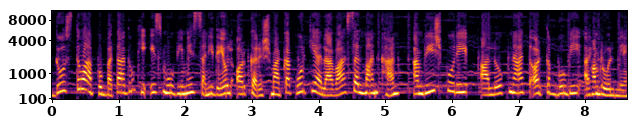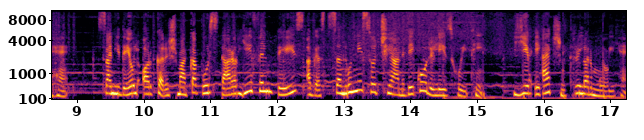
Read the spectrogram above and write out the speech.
दोस्तों, आपको बता दूँ कि इस मूवी में सनी देओल और करिश्मा कपूर के अलावा सलमान खान, अमरीश पुरी आलोक नाथ और तब्बू भी अहम रोल में हैं। सनी देओल और करिश्मा कपूर स्टारर ये फ़िल्म 23 अगस्त सन उन्नीस सौ छियानवे को रिलीज़ हुई थी। ये एक एक्शन थ्रिलर मूवी है।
